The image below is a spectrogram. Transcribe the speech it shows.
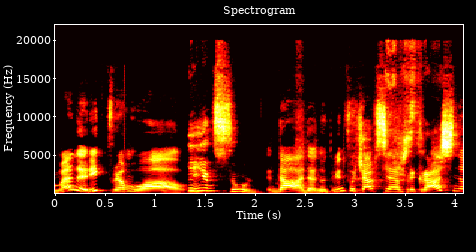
У мене рік прям вау. І інсульт. Да, да, ну він почався прекрасно.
